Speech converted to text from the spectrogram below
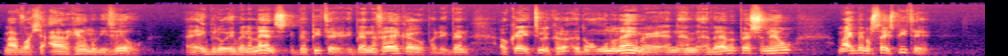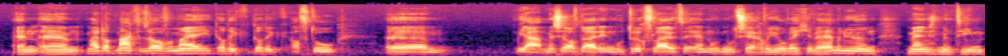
maar wat je eigenlijk helemaal niet wil. Ik bedoel, ik ben een mens, ik ben Pieter, ik ben een verkoper, ik ben, oké, tuurlijk, een ondernemer en, en, en we hebben personeel, maar ik ben nog steeds Pieter. En, ehm, maar dat maakt het wel voor mij dat ik, dat ik af en toe ehm, ja, mezelf daarin moet terugfluiten en moet, moet zeggen van joh, weet je, we hebben nu een managementteam.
